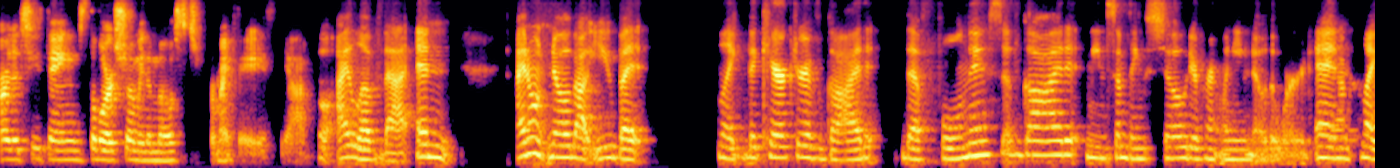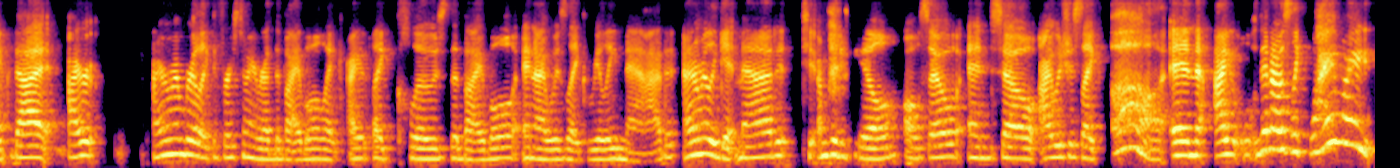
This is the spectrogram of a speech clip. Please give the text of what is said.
are the two things the Lord showed me the most for my faith. Yeah. Well, I love that. And I don't know about you, but like the character of God the fullness of God means something so different when you know the word. And yeah. like that, I I remember like the first time I read the Bible, like I like closed the Bible and I was like really mad. I don't really get mad. To, I'm pretty chill also. And so I was just like, oh, and I then I was like, why am I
